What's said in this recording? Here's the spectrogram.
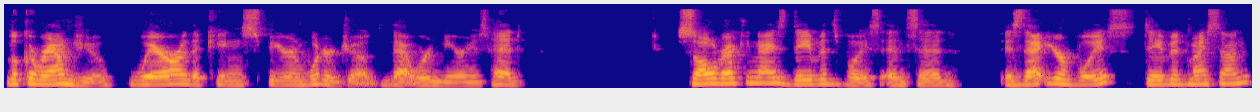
Look around you. Where are the king's spear and water jug that were near his head? Saul recognized David's voice and said, is that your voice, David, my son?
